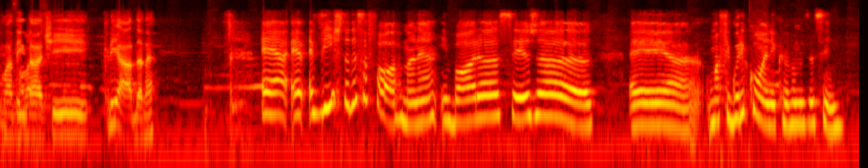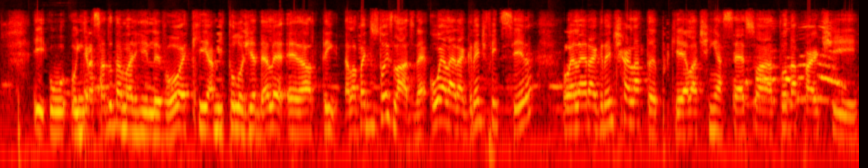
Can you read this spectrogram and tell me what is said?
Uma deidade criada, né? É, é, é vista dessa forma, né? Embora seja é, uma figura icônica, vamos dizer assim. E o, o engraçado da Marie Laveau é que a mitologia dela, é- ela, tem, ela vai dos dois lados, né? Ou ela era grande feiticeira, ou ela era grande charlatã, porque ela tinha acesso a toda a parte.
